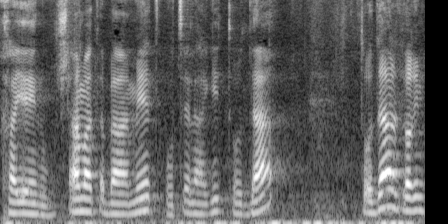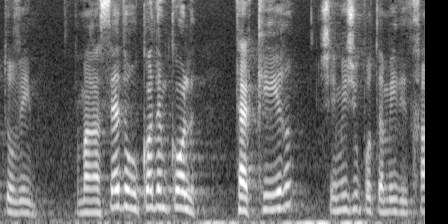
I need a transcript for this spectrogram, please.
חיינו. שם אתה באמת רוצה להגיד תודה, תודה על דברים טובים. כלומר, הסדר הוא קודם כל תכיר שמישהו פה תמיד איתך,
